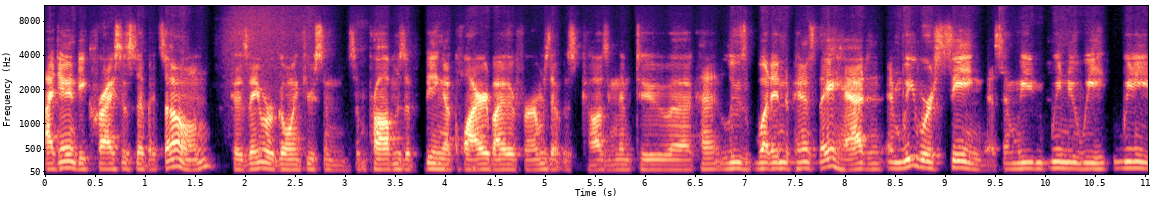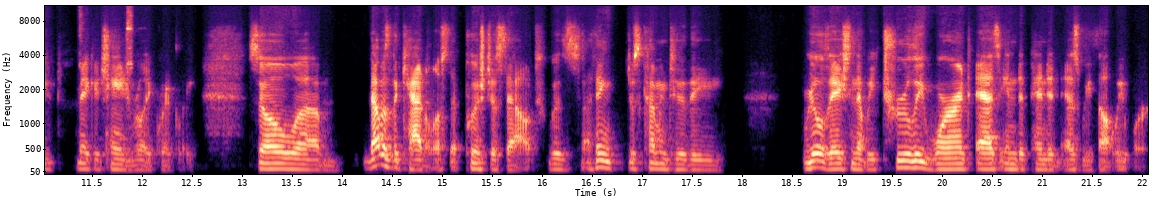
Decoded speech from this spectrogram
identity crisis of its own because they were going through some some problems of being acquired by other firms that was causing them to uh, kind of lose what independence they had, and, and we were seeing this, and we we knew we we need to make a change really quickly. So um, that was the catalyst that pushed us out was i think just coming to the realization that we truly weren't as independent as we thought we were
